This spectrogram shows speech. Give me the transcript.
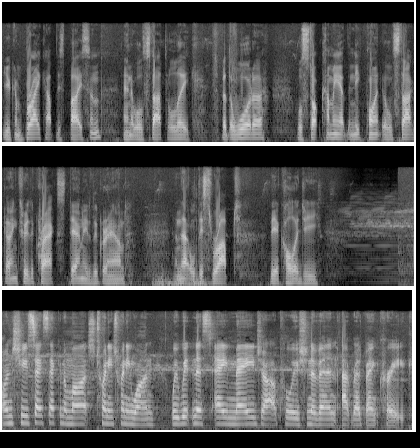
you can break up this basin and it will start to leak. But the water will stop coming out the nick point, it will start going through the cracks down into the ground and that will disrupt the ecology. On Tuesday 2nd of March 2021 we witnessed a major pollution event at Redbank Creek.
